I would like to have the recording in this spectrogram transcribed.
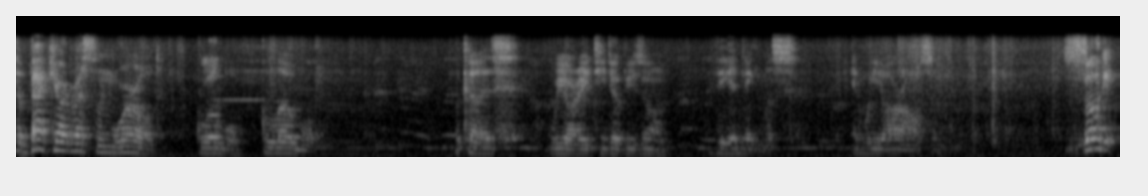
the backyard wrestling world, Global. global. Because We are ATW's own. the Enigmas, and we are awesome. Suck it.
